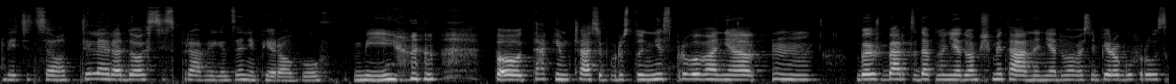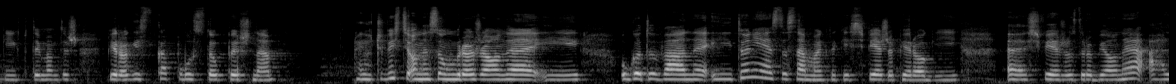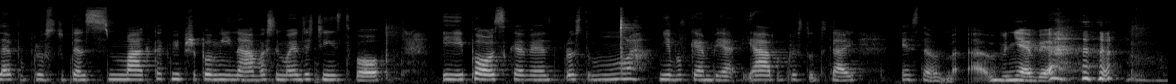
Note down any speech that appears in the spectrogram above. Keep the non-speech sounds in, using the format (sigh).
Wiecie co? Tyle radości sprawia jedzenie pierogów mi (laughs) po takim czasie po prostu niespróbowania, mm, bo już bardzo dawno nie jadłam śmietany, nie jadłam właśnie pierogów ruskich. Tutaj mam też pierogi z kapustą pyszne. I oczywiście one są mrożone i ugotowane i to nie jest to samo jak takie świeże pierogi, e, świeżo zrobione, ale po prostu ten smak tak mi przypomina właśnie moje dzieciństwo i Polskę, więc po prostu mua, niebo w gębie. Ja po prostu tutaj jestem w niebie. (laughs)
